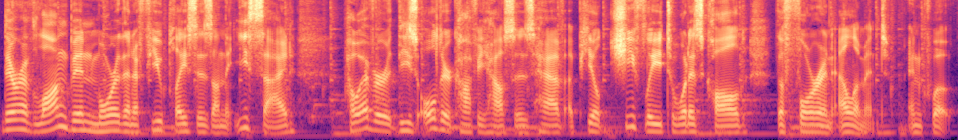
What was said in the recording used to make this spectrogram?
there have long been more than a few places on the east side. However, these older coffee houses have appealed chiefly to what is called the foreign element. End quote.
